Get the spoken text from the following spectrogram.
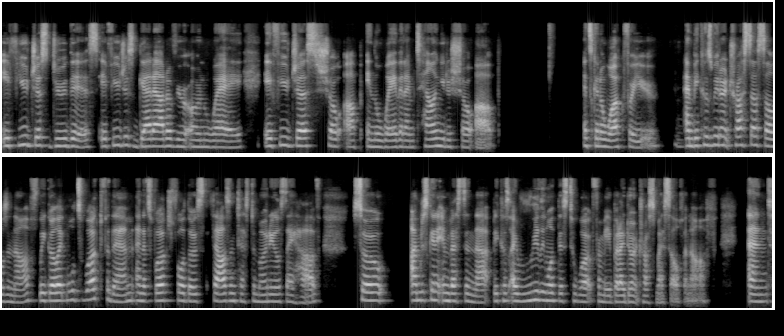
if you just do this if you just get out of your own way if you just show up in the way that i'm telling you to show up it's going to work for you mm. and because we don't trust ourselves enough we go like well it's worked for them and it's worked for those thousand testimonials they have so I'm just going to invest in that because I really want this to work for me, but I don't trust myself enough. And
